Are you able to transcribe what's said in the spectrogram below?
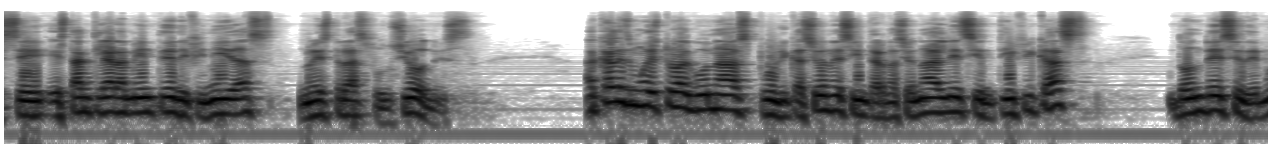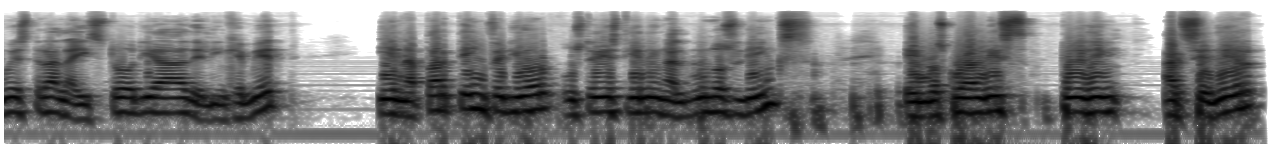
se están claramente definidas nuestras funciones. Acá les muestro algunas publicaciones internacionales científicas donde se demuestra la historia del Ingemet y en la parte inferior ustedes tienen algunos links en los cuales pueden acceder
